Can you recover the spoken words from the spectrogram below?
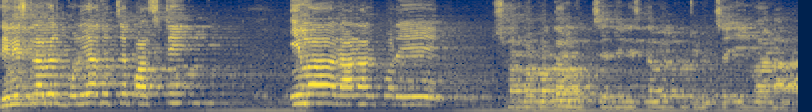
দিন ইসলামের বুনিয়াদ হচ্ছে পাঁচটি। ইমান আনার পরে সর্বপ্রথম হচ্ছে দিন ইসলামের খুঁটি হচ্ছে ইমান আনা।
